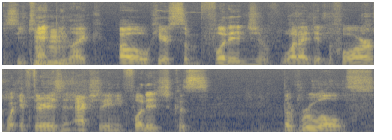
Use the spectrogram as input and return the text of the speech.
So you can't be Mhm. like oh here's some footage of what i did before if there isn't actually any footage because the rules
